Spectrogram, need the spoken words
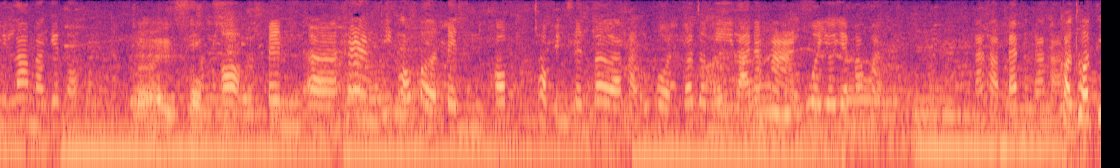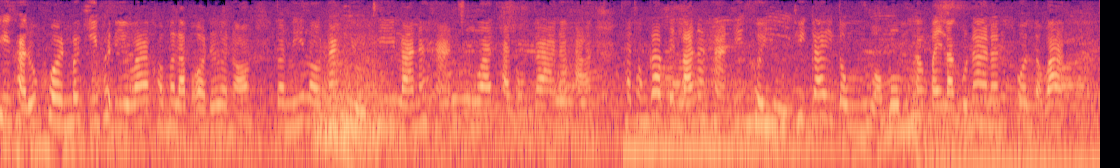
วิลล่ามาร์เก็ตเนาะไม่ซอกอ๋อเป็นเอ่อห้างที่เขาเปิดเป็นท็อปช้อปปิ้งเซ็นเตอร์ค่ะทุกคนก็จะมีร้านอาหารด้วยเยอะแยะมากมายนะคะแป๊บนึงนะคะ ขอโทษทีค่ะทุกคนเมื่อกี้พอดีว่าเขามารับออเดอร์เนาะตอนนี้เรานั่งอยู่ที่ร้านอาหารชื่อว่าทาทงกานะคะทาทงกาเป็นร้านอาหารที่เคยอยู่ที่ใกล้ตรงหัวมุมทางไปลากูน่านะทุกคนแต่ว่าเอ่อ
